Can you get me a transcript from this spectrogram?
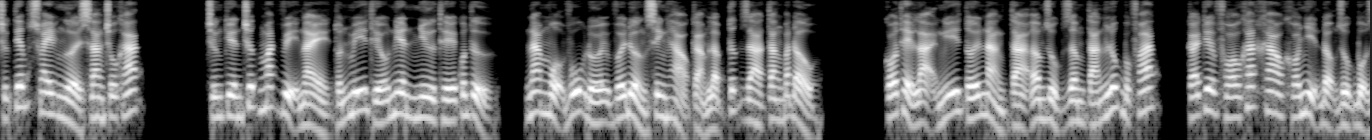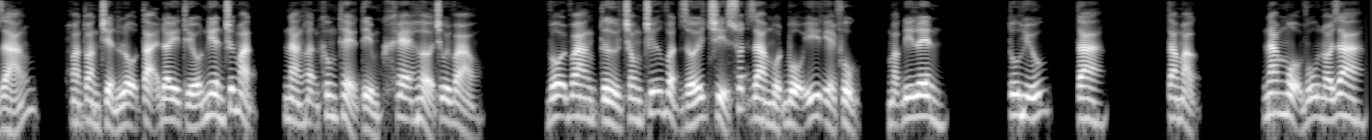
trực tiếp xoay người sang chỗ khác. Chứng kiến trước mắt vị này tuấn Mỹ thiếu niên như thế quân tử, Nam Mộ Vũ đối với đường sinh hảo cảm lập tức gia tăng bắt đầu. Có thể lại nghĩ tới nàng tà âm dục dâm tán lúc bộc phát, cái kia phó khát khao khó nhịn động dục bộ dáng, hoàn toàn triển lộ tại đây thiếu niên trước mặt, nàng hận không thể tìm khe hở chui vào. Vội vàng từ trong chữ vật giới chỉ xuất ra một bộ y hề phục, mặc đi lên. Tu hiếu, ta, ta mặc. Nam mộ vũ nói ra.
